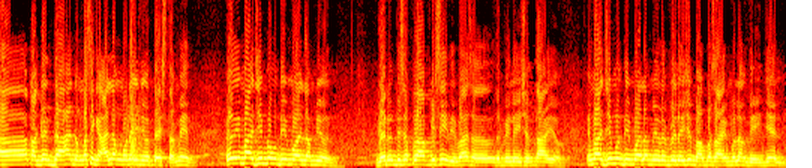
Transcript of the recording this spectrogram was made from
ah, kagandahan nung, kasi nga, alam ko na yung New Testament. Pero imagine mo kung di mo alam yun. Ganun din sa prophecy, di ba? Sa Revelation tayo. Imagine mo, di mo alam yung Revelation, babasahin mo lang, Daniel.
